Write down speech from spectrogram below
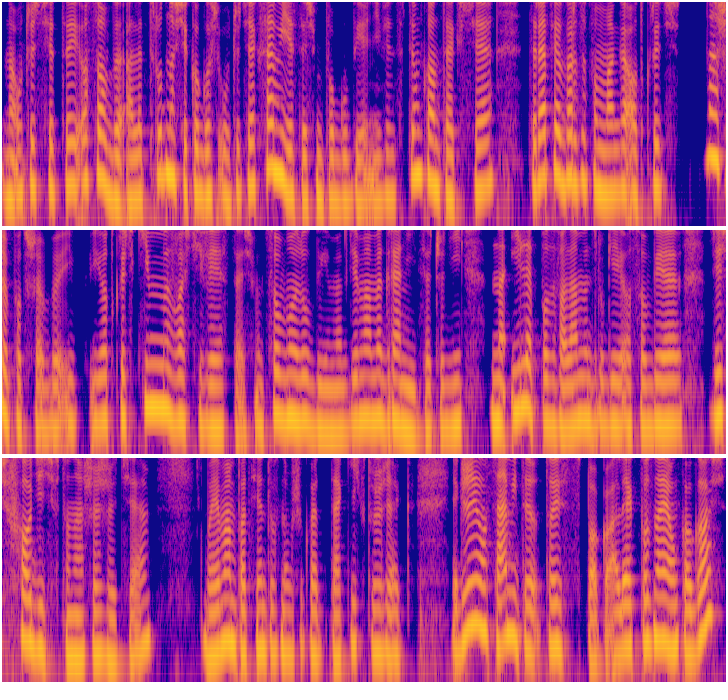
nauczyć się tej osoby, ale trudno się kogoś uczyć, jak sami jesteśmy pogubieni. Więc w tym kontekście terapia bardzo pomaga odkryć nasze potrzeby i, i, odkryć, kim my właściwie jesteśmy, co my lubimy, gdzie mamy granice, czyli na ile pozwalamy drugiej osobie gdzieś wchodzić w to nasze życie. Bo ja mam pacjentów na przykład takich, którzy jak, jak żyją sami, to, to jest spoko, ale jak poznają kogoś,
